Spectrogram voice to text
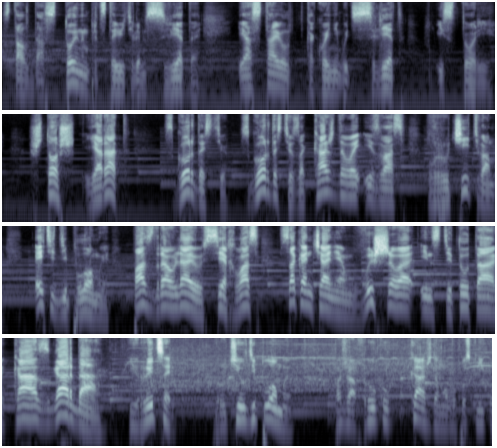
стал достойным представителем света и оставил какой-нибудь след в истории. Что ж, я рад с гордостью, с гордостью за каждого из вас вручить вам эти дипломы. Поздравляю всех вас с окончанием Высшего института Казгарда! И рыцарь вручил дипломы, пожав руку каждому выпускнику.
